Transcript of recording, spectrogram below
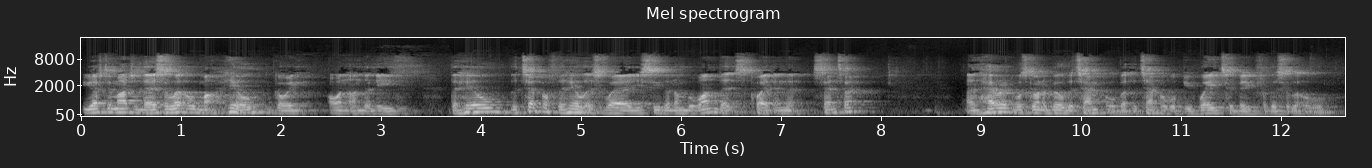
You have to imagine there's a little hill going on underneath. The hill, the tip of the hill is where you see the number one that's quite in the center. And Herod was going to build a temple, but the temple would be way too big for this little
